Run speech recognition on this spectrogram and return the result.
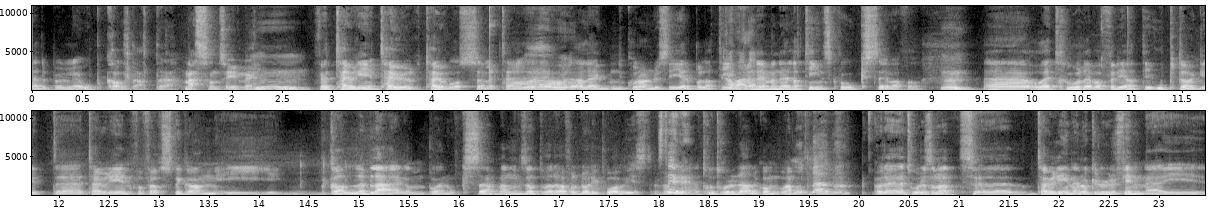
Red Bull er oppkalt etter. Mest sannsynlig. Mm. For taurin taur, tauros, eller, taur, Ah. det er jo, eller hvordan du sier det på latin. Ja, det? men, det, men det er latinsk for okse, i hvert fall. Mm. Uh, og jeg tror det var fordi at de oppdaget uh, taurin for første gang i galleblæren på en okse. eller noe sånt. Det var i hvert fall da de påviste det. Jeg tror, tror det er der det kommer fra. Bad. Og det, jeg tror det er sånn at uh, Taurin er noe du finner i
